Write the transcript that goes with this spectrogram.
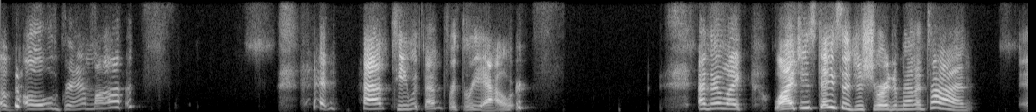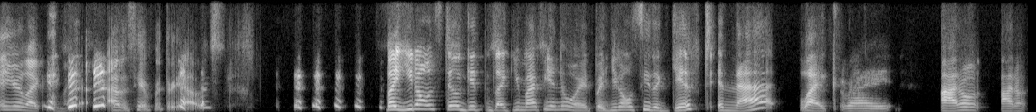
of old grandmas and have tea with them for three hours, and they're like, "Why'd you stay such a short amount of time?" And you're like, "Oh my god, I was here for three hours." But you don't still get like you might be annoyed, but you don't see the gift in that. Like right. I don't, I don't.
